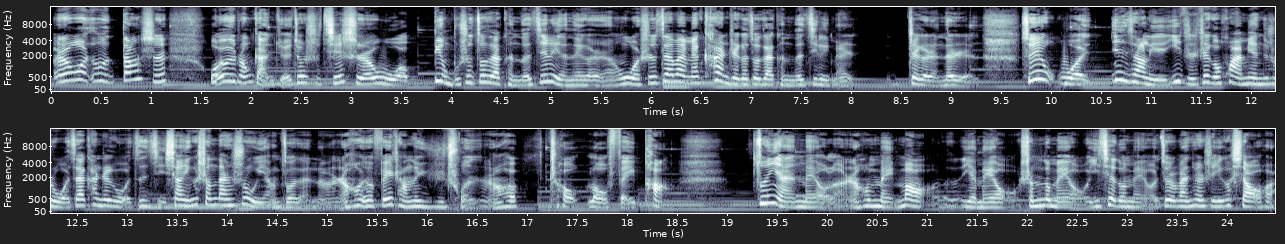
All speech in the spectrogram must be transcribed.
然后我我当时我有一种感觉，就是其实我并不是坐在肯德基里的那个人，我是在外面看这个坐在肯德基里面。这个人的人，所以我印象里一直这个画面就是我在看这个我自己像一个圣诞树一样坐在那儿，然后又非常的愚蠢，然后丑陋肥胖，尊严没有了，然后美貌也没有，什么都没有，一切都没有，就是完全是一个笑话。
